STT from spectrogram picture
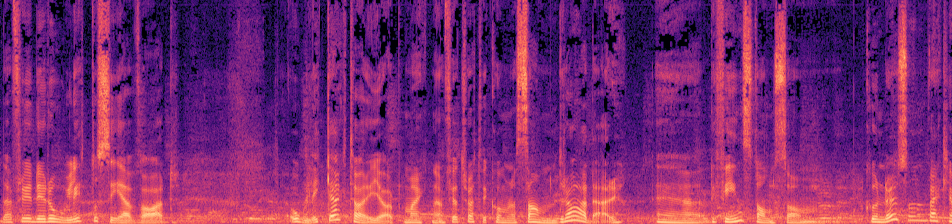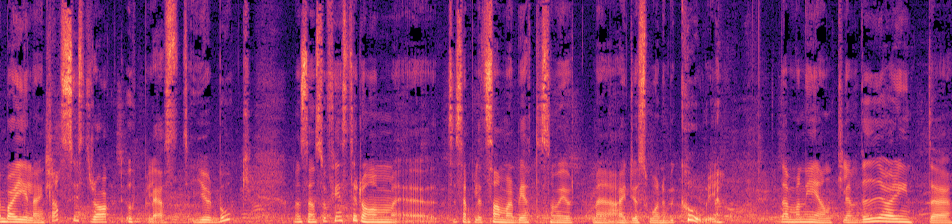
därför är det roligt att se vad olika aktörer gör på marknaden för jag tror att vi kommer att samdra där. Eh, det finns de som kunder som verkligen bara gillar en klassiskt rakt uppläst ljudbok men sen så finns det de, eh, till exempel ett samarbete som vi har gjort med I just wanna be cool. Där man egentligen, vi gör inte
